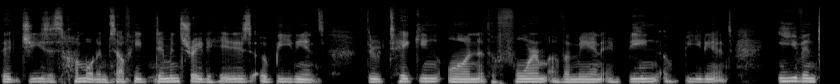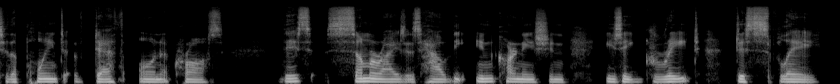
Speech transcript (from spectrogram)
that Jesus humbled himself. He demonstrated his obedience through taking on the form of a man and being obedient even to the point of death on a cross. This summarizes how the incarnation is a great display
